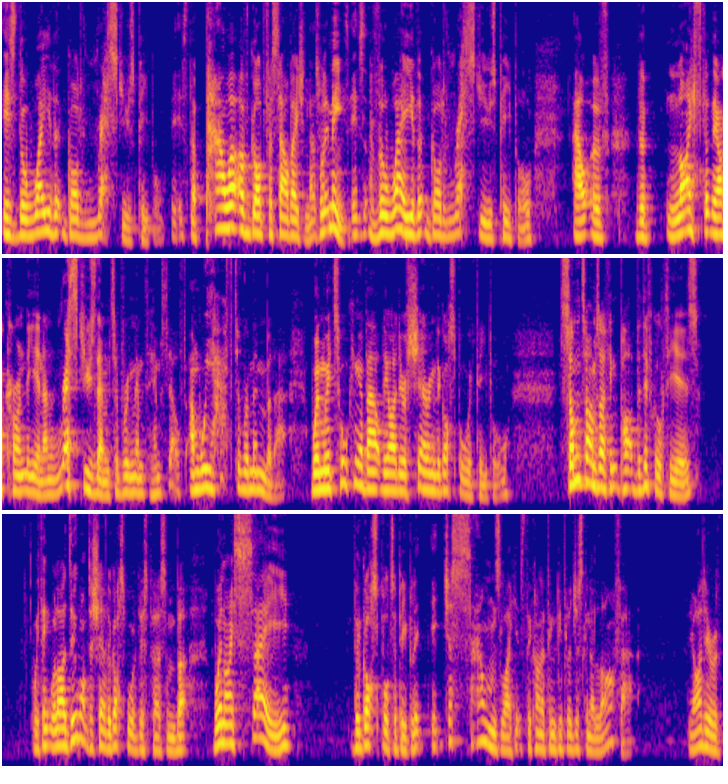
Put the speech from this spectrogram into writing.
is the way that God rescues people. It's the power of God for salvation. That's what it means. It's the way that God rescues people out of the life that they are currently in and rescues them to bring them to Himself. And we have to remember that. When we're talking about the idea of sharing the gospel with people, Sometimes I think part of the difficulty is we think, well, I do want to share the gospel with this person, but when I say the gospel to people, it, it just sounds like it's the kind of thing people are just going to laugh at. The idea of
